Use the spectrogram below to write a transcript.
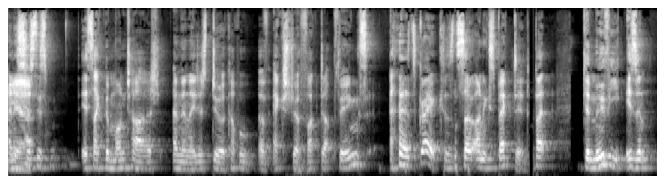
And it's just this. It's like the montage, and then they just do a couple of extra fucked up things, and it's great because it's so unexpected. But the movie isn't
